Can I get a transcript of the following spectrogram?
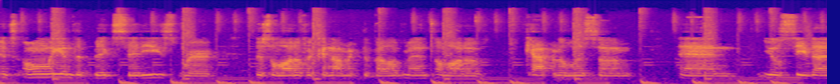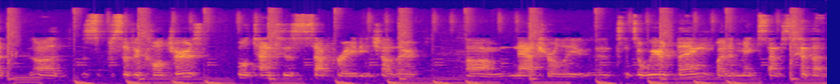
It's only in the big cities where there's a lot of economic development, a lot of capitalism, and you'll see that uh, specific cultures will tend to separate each other um, naturally. It's, it's, a weird thing, but it makes sense to them.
